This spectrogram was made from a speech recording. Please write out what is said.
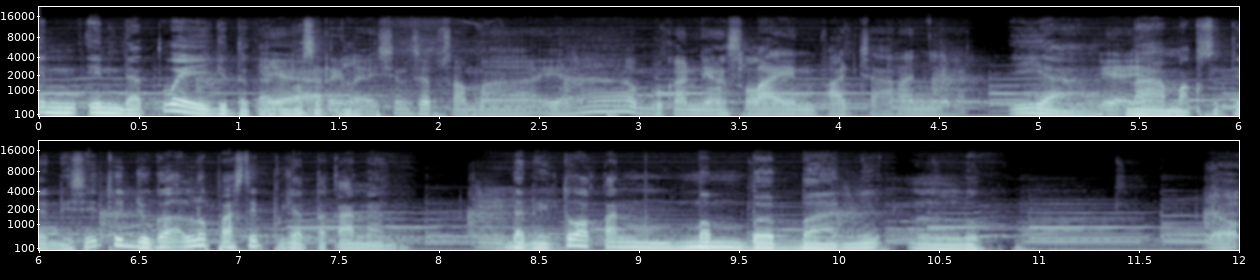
in in that way gitu kan Iya, maksudnya. relationship sama ya bukan yang selain pacarannya. Iya. Iya, nah, maksudnya di situ juga lu pasti punya tekanan Hmm. dan itu akan membebani lu. Yo.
